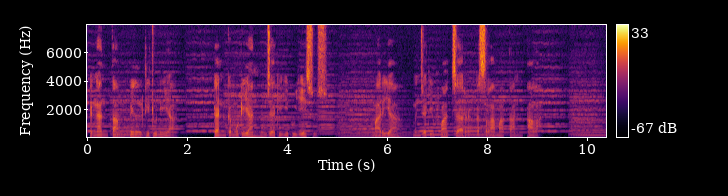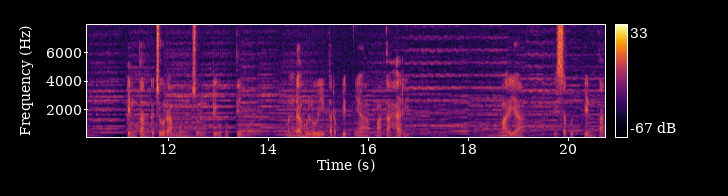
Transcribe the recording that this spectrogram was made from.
Dengan tampil di dunia, dan kemudian menjadi ibu Yesus, Maria menjadi fajar keselamatan Allah. Bintang kejora muncul di ufuk timur, mendahului terbitnya matahari. Maria disebut bintang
